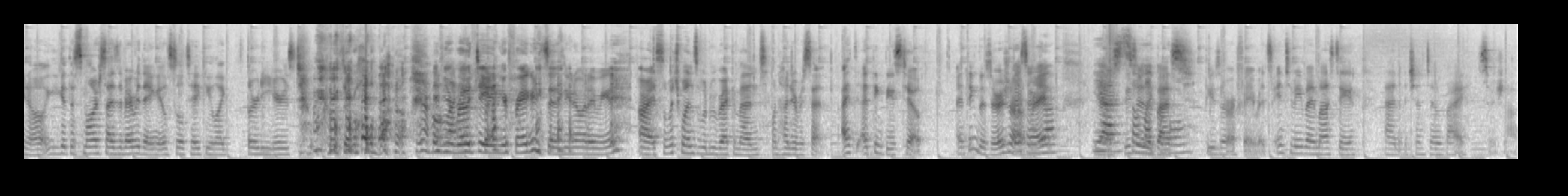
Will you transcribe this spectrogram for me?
you know, you get the smaller size of everything, it'll still take you like 30 years to go through a whole bottle Your whole if you're life. rotating your fragrances, you know what I mean? All right, so which ones would we recommend 100%? I, th- I think these two. I think the Zerja, The right? Yeah, Yes, these so are the best. These are our favorites. Into Me by Mmasi and Accento by Xerjoff.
